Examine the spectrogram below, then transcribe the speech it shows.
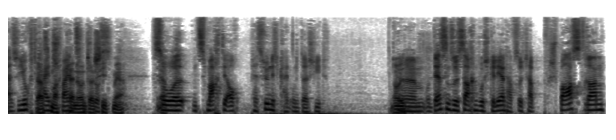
also juckt Das kein macht Schwein keinen Unterschied Schluss. mehr. So, es macht ja auch persönlich keinen Unterschied. Ähm, und das sind so Sachen, wo ich gelernt habe. So, ich habe Spaß dran,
